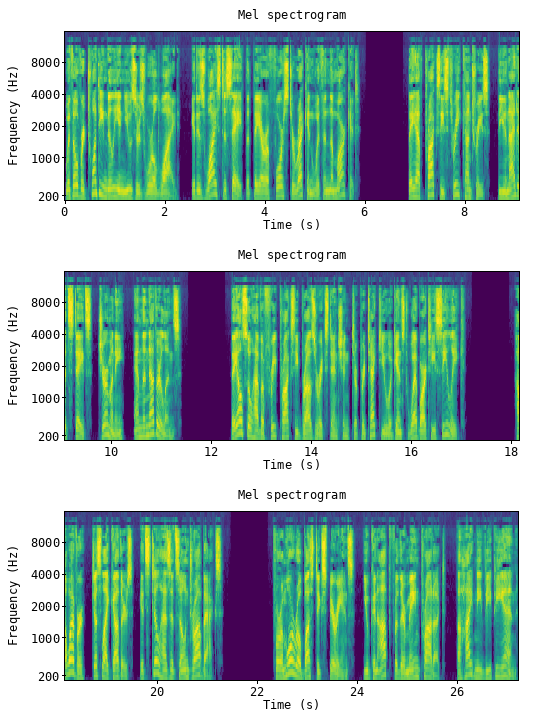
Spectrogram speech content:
With over 20 million users worldwide, it is wise to say that they are a force to reckon with in the market. They have proxies three countries the United States, Germany, and the Netherlands. They also have a free proxy browser extension to protect you against WebRTC leak. However, just like others, it still has its own drawbacks. For a more robust experience, you can opt for their main product, the HideMe VPN.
